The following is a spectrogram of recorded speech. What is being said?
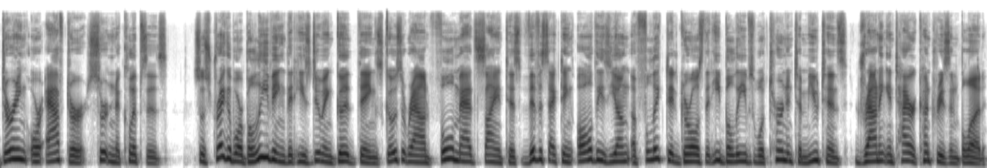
during or after certain eclipses. So Stregobor, believing that he's doing good things, goes around full mad scientist vivisecting all these young afflicted girls that he believes will turn into mutants, drowning entire countries in blood.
